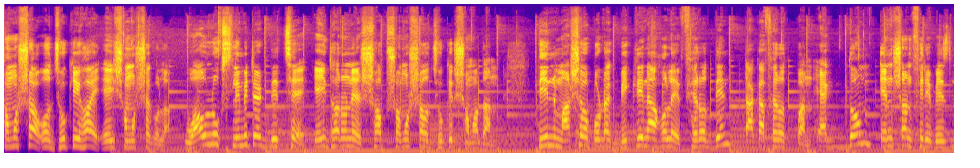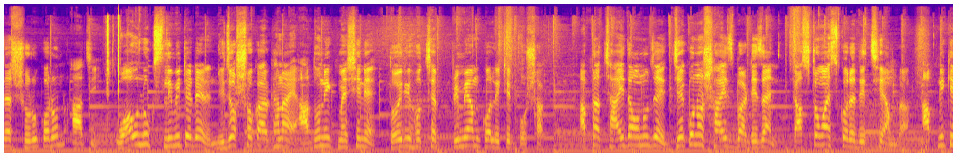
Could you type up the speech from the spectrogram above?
সমস্যা ও ঝুঁকি হয় এই সমস্যাগুলো। ওয়াউলুক্স লিমিটেড দিচ্ছে এই ধরনের সব সমস্যা ও ঝুঁকির সমাধান। তিন মাসেও প্রোডাক্ট বিক্রি না হলে ফেরত দিন, টাকা ফেরত পান। একদম টেনশন ফ্রি বিজনেস শুরু করুন আজই। ওয়াউলুক্স লিমিটেডের নিজস্ব কারখানায় আধুনিক মেশিনে তৈরি হচ্ছে প্রিমিয়াম কোয়ালিটির পোশাক। আপনার চাহিদা অনুযায়ী যে কোনো সাইজ বা ডিজাইন কাস্টমাইজ করে দিচ্ছি আমরা। আপনি কি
